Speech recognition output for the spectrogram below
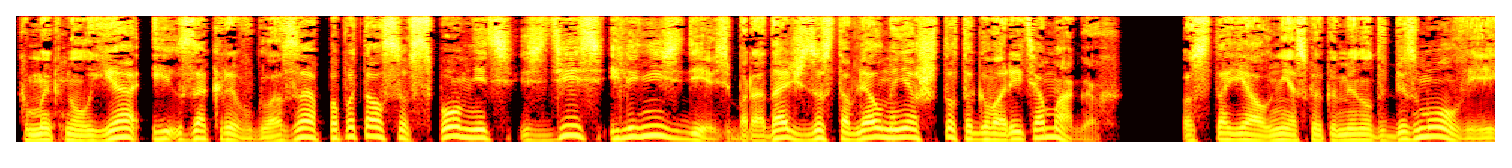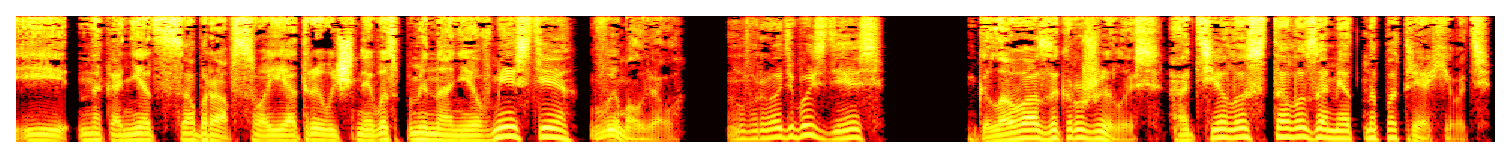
Хмыкнул я и, закрыв глаза, попытался вспомнить, здесь или не здесь бородач заставлял меня что-то говорить о магах. Постоял несколько минут в безмолвии и, наконец, собрав свои отрывочные воспоминания вместе, вымолвил. «Вроде бы здесь». Голова закружилась, а тело стало заметно потряхивать.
